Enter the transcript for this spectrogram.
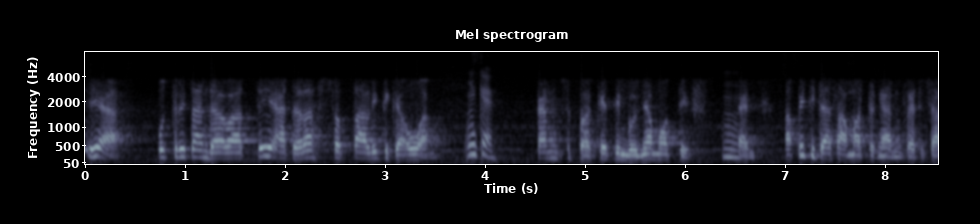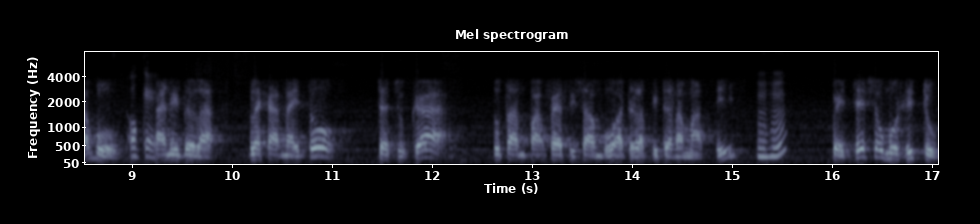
Iya, Putri Candrawati adalah setali tiga uang. Oke. Okay kan sebagai timbulnya motif hmm. kan tapi tidak sama dengan Ferdi Sambo kan itulah oleh karena itu ada juga tuntutan Pak Ferdi Sambo adalah pidana mati hmm. PC seumur hidup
